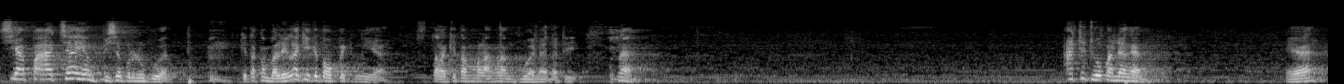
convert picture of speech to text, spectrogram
siapa aja yang bisa bernubuat? Kita kembali lagi ke topik nih ya. Setelah kita melanglang buana tadi. Nah, ada dua pandangan. Ya,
